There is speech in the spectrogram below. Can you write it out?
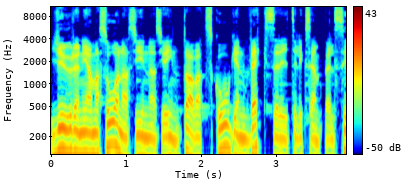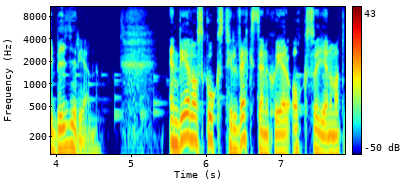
Djuren i Amazonas gynnas ju inte av att skogen växer i till exempel Sibirien. En del av skogstillväxten sker också genom att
